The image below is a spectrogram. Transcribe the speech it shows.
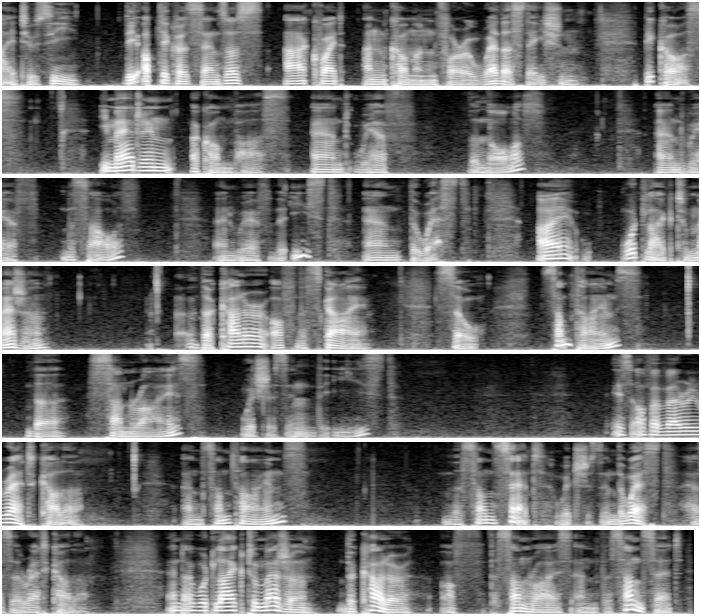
I2C. The optical sensors are quite uncommon for a weather station. Because imagine a compass and we have the north and we have the south and we have the east and the west. I would like to measure the color of the sky. So sometimes the sunrise, which is in the east, is of a very red color and sometimes the sunset, which is in the west, has a red color. And I would like to measure the color of the sunrise and the sunset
